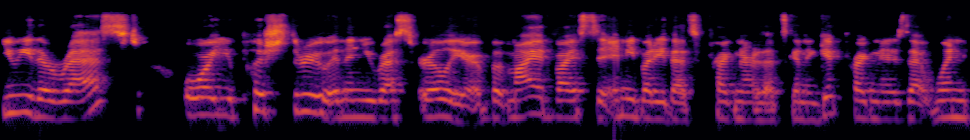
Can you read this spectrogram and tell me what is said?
you either rest or you push through and then you rest earlier. But my advice to anybody that's pregnant or that's going to get pregnant is that when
